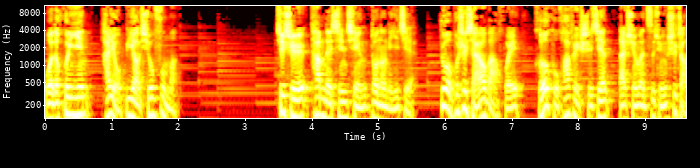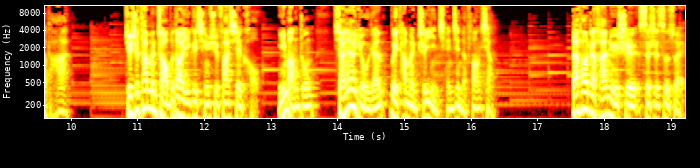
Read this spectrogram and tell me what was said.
我的婚姻还有必要修复吗？”其实他们的心情都能理解，若不是想要挽回，何苦花费时间来询问咨询师找答案？只是他们找不到一个情绪发泄口，迷茫中想要有人为他们指引前进的方向。来访者韩女士，四十四岁。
